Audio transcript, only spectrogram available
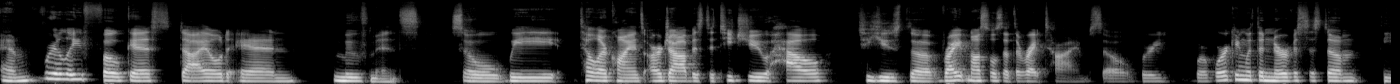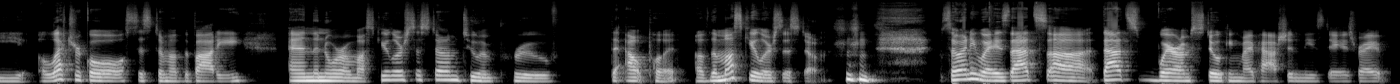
and really focused, dialed in movements. So we tell our clients our job is to teach you how to use the right muscles at the right time. So we're we're working with the nervous system, the electrical system of the body, and the neuromuscular system to improve the output of the muscular system. so anyways, that's uh that's where I'm stoking my passion these days, right?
